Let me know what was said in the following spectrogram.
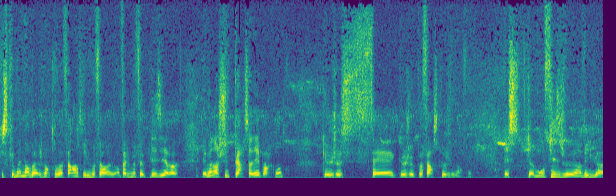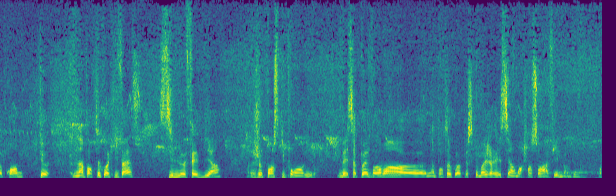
Parce que maintenant, bah, je me retrouve à faire un truc, je me fais, en fait, je me fais plaisir. Et maintenant, je suis persuadé par contre que je sais que je peux faire ce que je veux en fait. Et à mon fils, j'ai envie de lui apprendre que n'importe quoi qu'il fasse, s'il le fait bien, je pense qu'il pourra en vivre. mais ça peut être vraiment euh, n'importe quoi, parce que moi j'ai réussi en marchant sur un fil. Euh.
